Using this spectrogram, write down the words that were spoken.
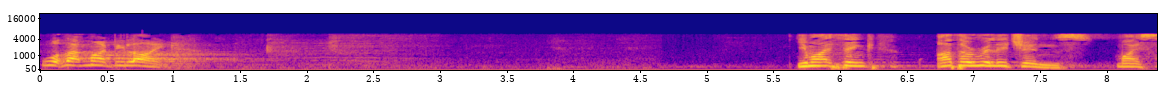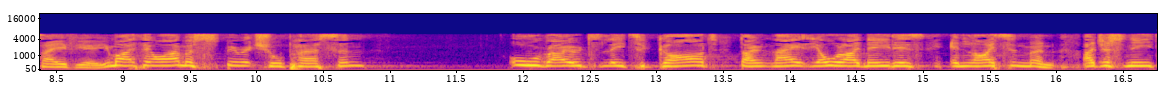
what that might be like. You might think other religions might save you. You might think, oh, I'm a spiritual person. All roads lead to God, don't they? All I need is enlightenment. I just need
